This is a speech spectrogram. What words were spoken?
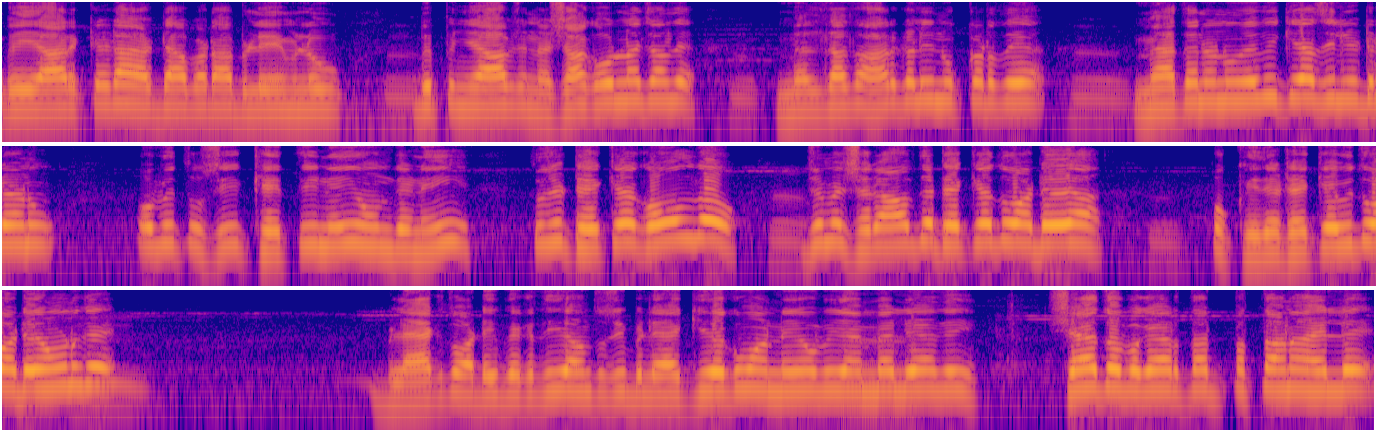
ਵੀ ਯਾਰ ਕਿਹੜਾ ਐਡਾ ਬੜਾ ਬਲੇਮ ਲਊ। ਵੀ ਪੰਜਾਬ 'ਚ ਨਸ਼ਾ ਖੋਲਣਾ ਚਾਹੁੰਦੇ। ਮਿਲਦਾ ਤਾਂ ਹਰ ਗਲੀ ਨੁੱਕੜ ਤੇ ਆ। ਮੈਂ ਤਾਂ ਇਹਨਾਂ ਨੂੰ ਇਹ ਵੀ ਕਿਹਾ ਸੀ ਲੀਡਰਾਂ ਨੂੰ ਉਹ ਵੀ ਤੁਸੀਂ ਖੇਤੀ ਨਹੀਂ ਹੁੰਦੇ ਨਹੀਂ, ਤੁਸੀਂ ਠੇਕੇ ਖੋਲ ਦਿਓ। ਜਿਵੇਂ ਸ਼ਰਾਬ ਦੇ ਠੇਕੇ ਤੁਹਾਡੇ ਆ, ਭੁੱਕੀ ਦੇ ਠੇਕੇ ਵੀ ਤੁਹਾਡੇ ਹੋਣਗੇ। ਬਲੈਕ ਤੁਹਾਡੀ ਵਿਕਦੀ ਆ, ਹੁਣ ਤੁਸੀਂ ਬਲੈਕ ਹੀ ਘੁਮਾਉਂਦੇ ਹੋ ਵੀ ਐਮਐਲਏਆਂ ਦੀ, ਸ਼ਹਿ ਤੋਂ ਬਗੈਰ ਤਾਂ ਪੱਤਾ ਨਾ ਹਿੱਲੇ।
